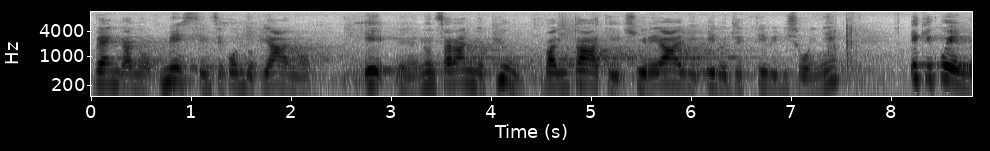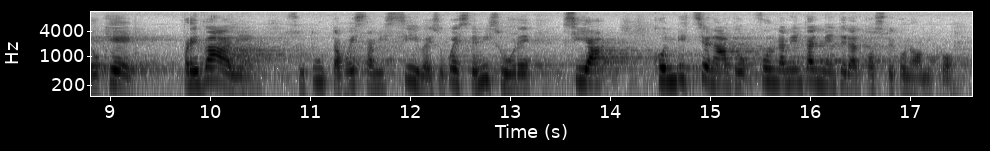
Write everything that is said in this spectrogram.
vengano messi in secondo piano e eh, non saranno più valutati sui reali ed oggettivi bisogni e che quello che prevale su tutta questa missiva e su queste misure sia condizionato fondamentalmente dal costo economico.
